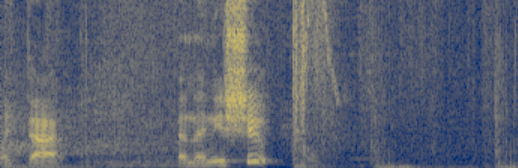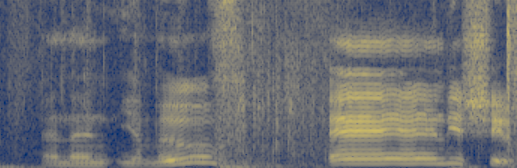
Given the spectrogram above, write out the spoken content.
Like that. And then you shoot. And then you move. And you shoot.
